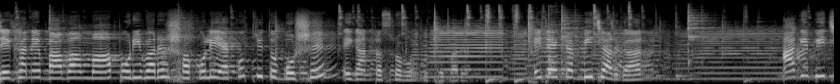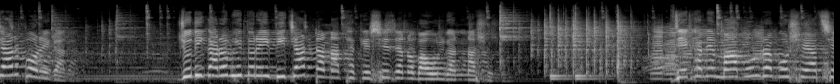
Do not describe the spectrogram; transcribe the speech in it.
যেখানে বাবা, মা, পরিবারের সকলেই একত্রিত বসে এই গানটা শ্রবণ করতে পারে এটা একটা বিচার গান। আগে বিচার, পরে গান। যদি কারও ভিতরে এই বিচারটা না থাকে, সে যেন বাউল গান না শোনে। যেখানে মা বোনরা বসে আছে,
